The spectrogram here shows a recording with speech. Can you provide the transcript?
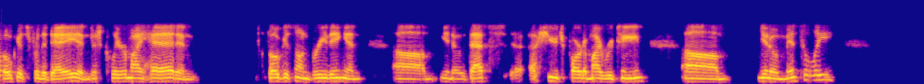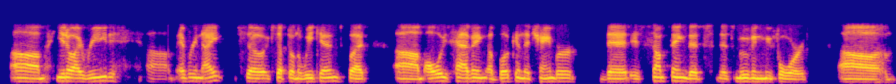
focused for the day and just clear my head and focus on breathing. And, um, you know, that's a huge part of my routine. Um, you know, mentally, um, you know, I read um, every night, so except on the weekends, but um, always having a book in the chamber that is something that's that's moving me forward. Um,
